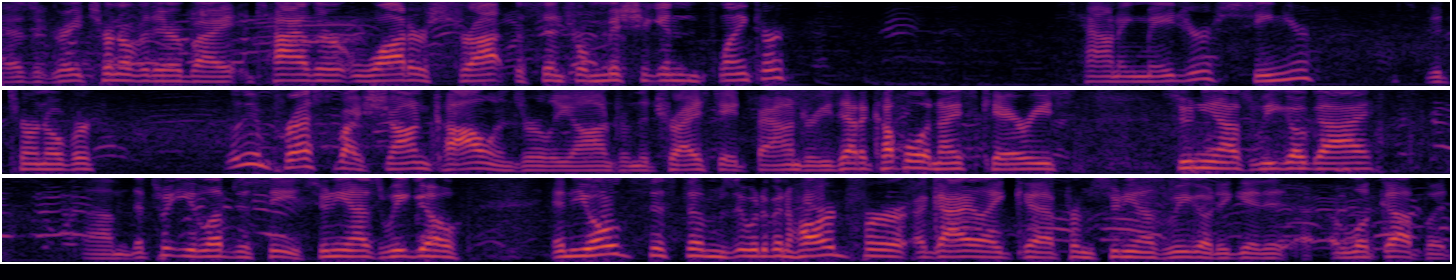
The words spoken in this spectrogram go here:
There's a great turnover there by Tyler Waterstrat, the Central Michigan flanker. Counting major, senior. It's a good turnover. Really impressed by Sean Collins early on from the Tri-State Foundry. He's had a couple of nice carries. SUNY Oswego guy. Um, that's what you love to see. SUNY Oswego, in the old systems, it would have been hard for a guy like uh, from SUNY Oswego to get a look up, but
